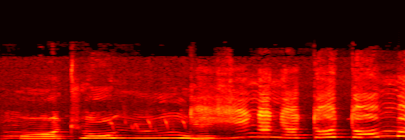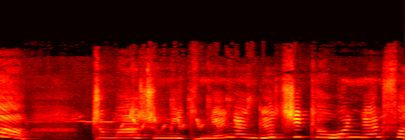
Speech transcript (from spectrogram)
Maty ao io! Dia inona ny atao Tom a! Tsy mahazo midina eny ange tsika hono neny fa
